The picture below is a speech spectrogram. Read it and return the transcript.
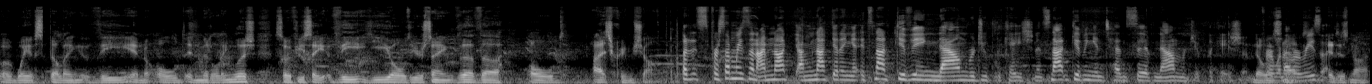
a, way of spelling the in old in Middle English. So if you say the ye old, you're saying the the old ice cream shop. But it's for some reason I'm not I'm not getting it. It's not giving noun reduplication. It's not giving intensive noun reduplication no, for whatever not. reason. It is not.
